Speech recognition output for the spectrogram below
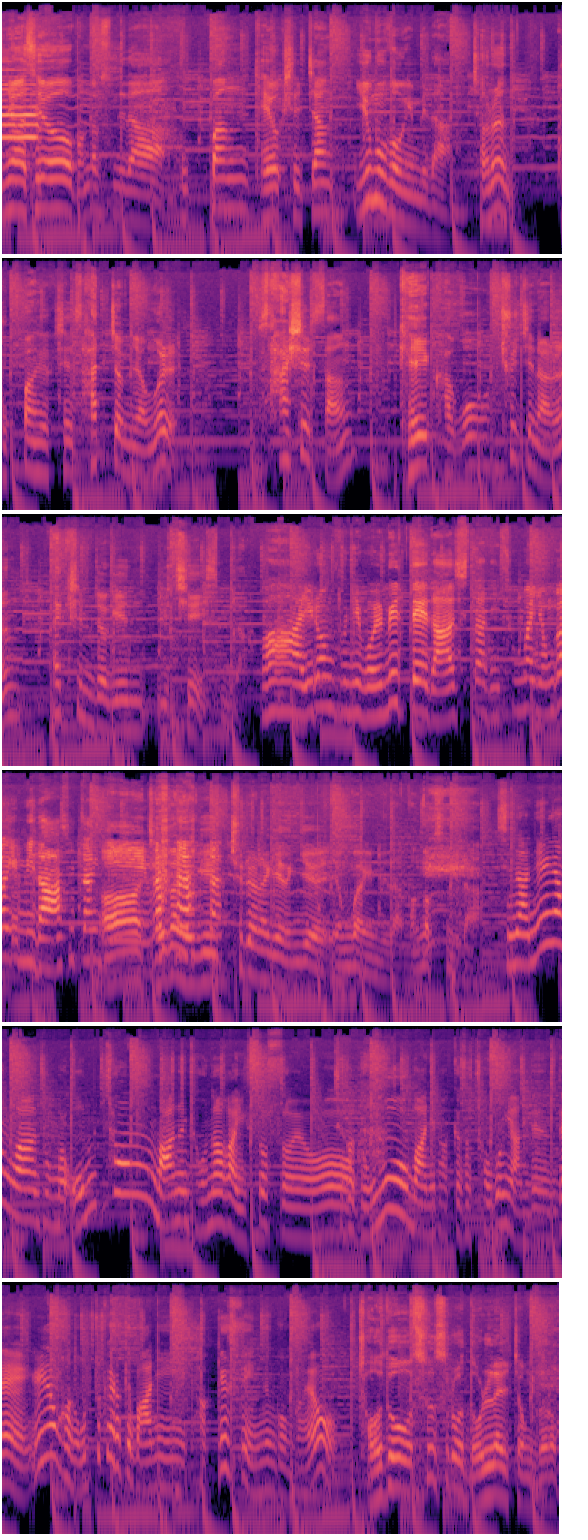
안녕하세요. 반갑습니다. 국방개혁실장 유무봉입니다. 저는 국방혁신 4.0을 사실상 계획하고 추진하는 핵심적인 위치에 있습니다. 와 이런 분이 멀밀대에 나와주다니 정말 영광입니다, 실장님. 아, 제가 여기 출연하게 된 게 영광입니다. 반갑습니다. 지난 1년간 정말 엄청 많은 변화가 있었어요. 제가 너무 많이 바뀌어서 적응이 안 되는데 1년간 어떻게 이렇게 많이 바뀔 수 있는 건가요? 저도 스스로 놀랄 정도로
